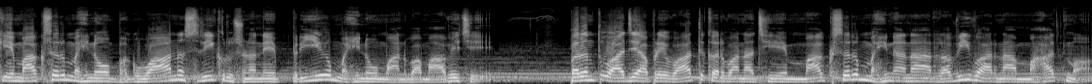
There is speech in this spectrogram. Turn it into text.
કે માગસર મહિનો ભગવાન શ્રી કૃષ્ણને પ્રિય મહિનો માનવામાં આવે છે. પરંતુ આજે આપણે વાત કરવાના છીએ માગસર મહિનાના રવિવારના મહાત્મા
